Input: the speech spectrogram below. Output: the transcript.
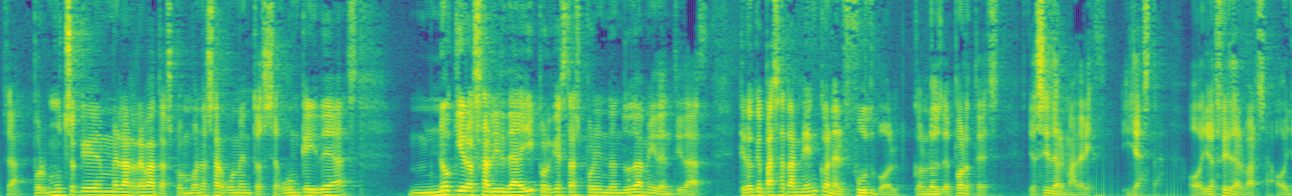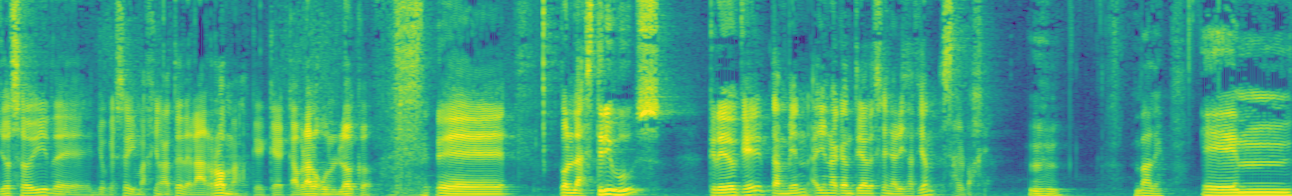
O sea, por mucho que me las rebatas con buenos argumentos según qué ideas, no quiero salir de ahí porque estás poniendo en duda mi identidad. Creo que pasa también con el fútbol, con los deportes. Yo soy del Madrid y ya está. O yo soy del Barça. O yo soy de, yo qué sé, imagínate, de la Roma, que, que, que habrá algún loco. Eh, con las tribus, creo que también hay una cantidad de señalización salvaje. Vale. Em,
